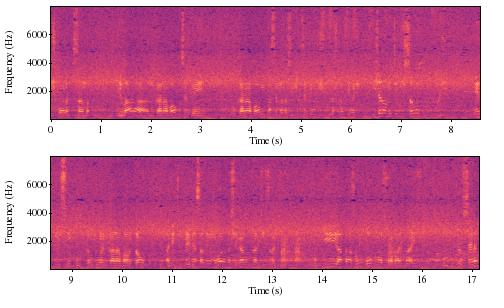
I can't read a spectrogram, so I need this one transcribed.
escolas de samba. E lá no carnaval você tem o carnaval e na semana seguinte você tem o desfile das campeãs. E geralmente eles são os, entre os cinco campeões do carnaval. Então a gente teve essa demora da chegada dos artistas aqui, o que atrasou um pouco o nosso trabalho. Mas tudo deu certo,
